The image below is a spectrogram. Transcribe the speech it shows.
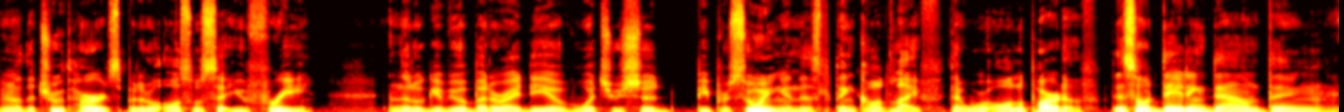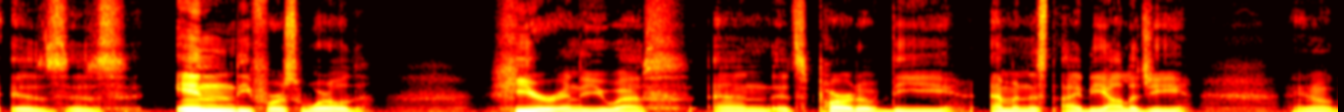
You know, the truth hurts, but it'll also set you free and it'll give you a better idea of what you should be pursuing in this thing called life that we're all a part of. This whole dating down thing is is in the first world here in the US and it's part of the feminist ideology. You know,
